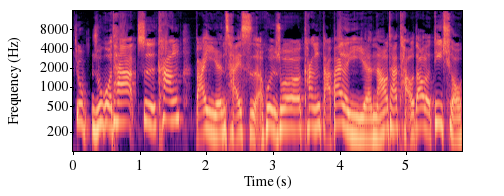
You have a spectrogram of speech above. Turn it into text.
就如果他是康把蚁人踩死了，或者说康打败了蚁人，然后他逃到了地球，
